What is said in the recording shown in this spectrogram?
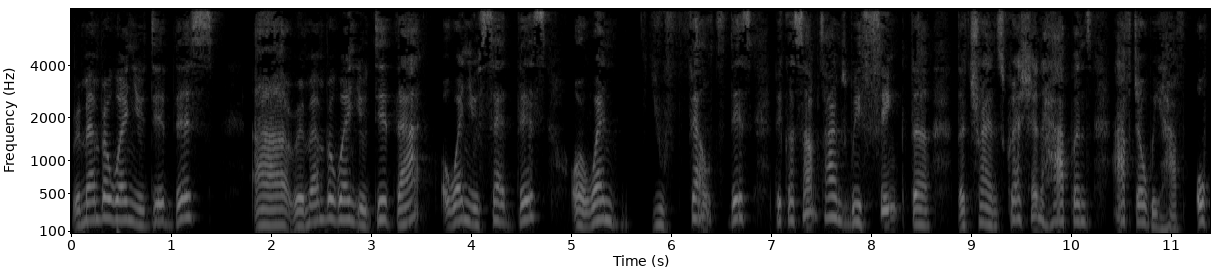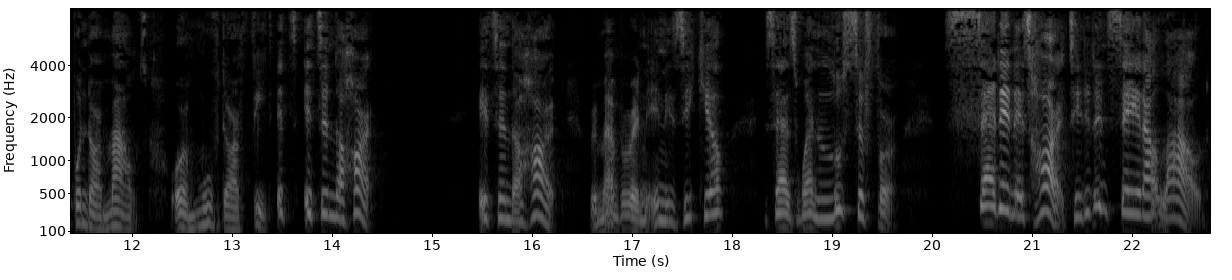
remember when you did this? Uh, remember when you did that? Or when you said this? Or when you felt this? Because sometimes we think the, the transgression happens after we have opened our mouths or moved our feet. It's, it's in the heart. It's in the heart. Remember in, in Ezekiel, it says when Lucifer said in his heart, he didn't say it out loud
